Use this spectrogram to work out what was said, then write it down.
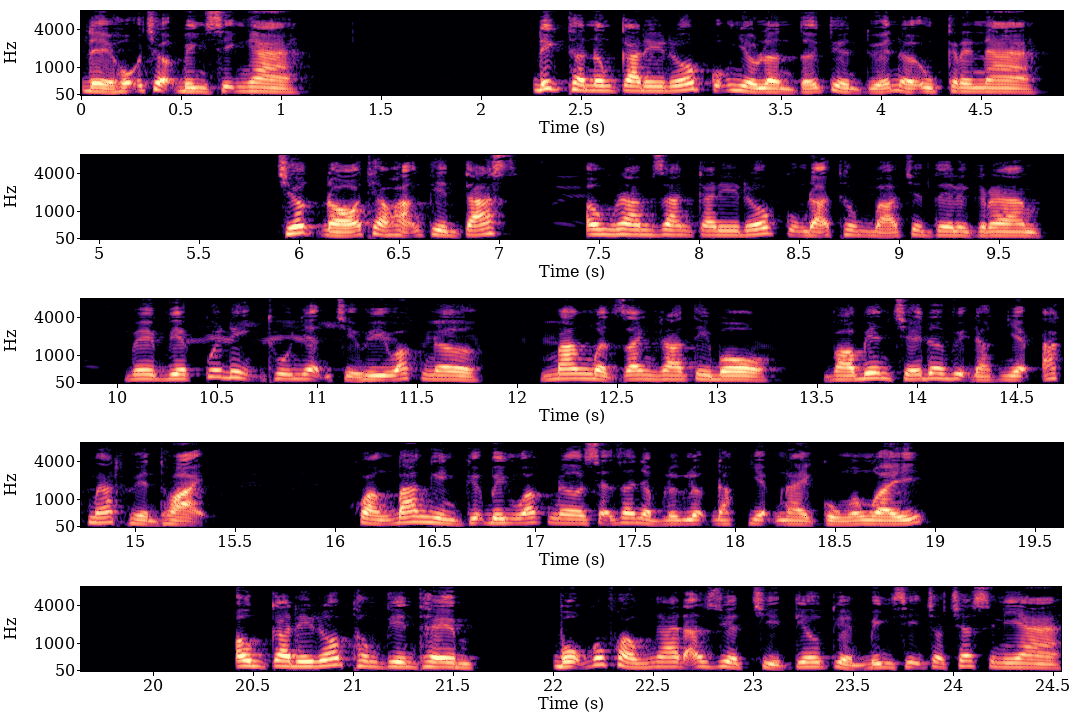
để hỗ trợ binh sĩ Nga. Đích thân ông Kadyrov cũng nhiều lần tới tiền tuyến ở Ukraine. Trước đó, theo hãng tin TASS, ông Ramzan Kadyrov cũng đã thông báo trên Telegram về việc quyết định thu nhận chỉ huy Wagner mang mật danh Ratibo vào biên chế đơn vị đặc nhiệm Ahmad huyền thoại. Khoảng 3.000 cựu binh Wagner sẽ gia nhập lực lượng đặc nhiệm này cùng ông ấy. Ông Kadyrov thông tin thêm, Bộ Quốc phòng Nga đã duyệt chỉ tiêu tuyển binh sĩ cho Chechnya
